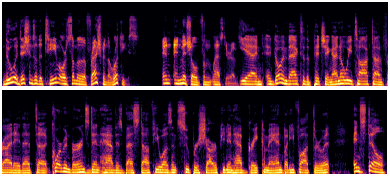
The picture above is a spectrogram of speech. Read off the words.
new additions of the team or some of the freshmen, the rookies, and and Mitchell from last year. Obviously. Yeah, and, and going back to the pitching, I know we talked on Friday that uh, Corbin Burnes didn't have his best stuff. He wasn't super sharp. He didn't have great command, but he fought through it. And still,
